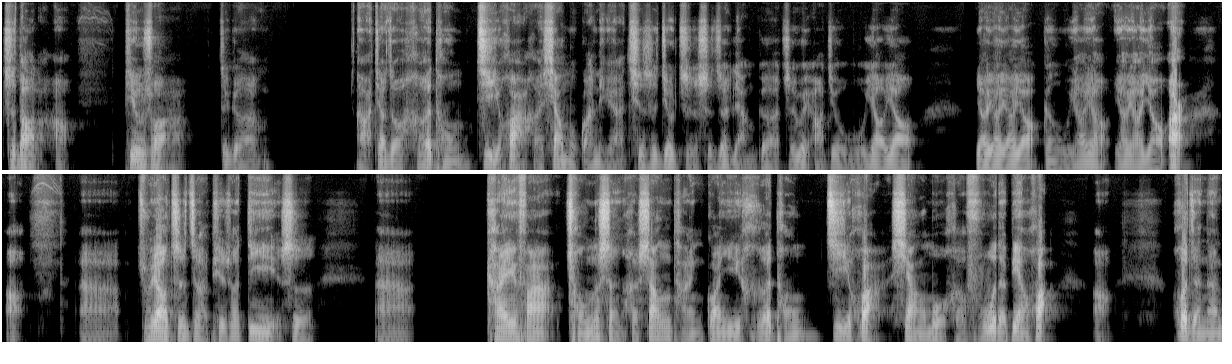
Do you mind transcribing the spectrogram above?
知道了啊。譬如说啊，这个啊叫做合同计划和项目管理员，其实就只是这两个职位啊，就五幺幺幺幺幺幺跟五幺幺幺幺幺二啊啊主要职责，比如说第一是啊开发、重审和商谈关于合同、计划、项目和服务的变化啊。或者呢，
